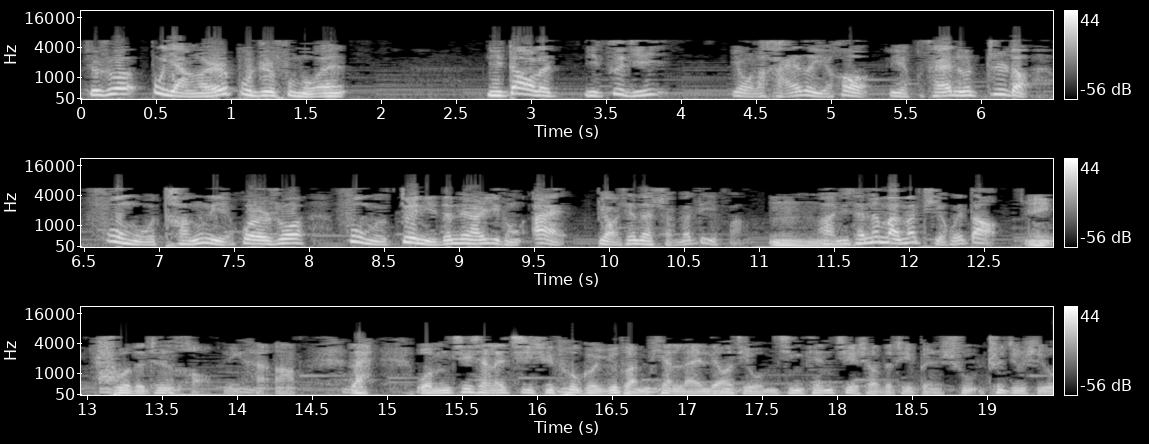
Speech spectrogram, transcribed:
就是说不养儿不知父母恩，你到了你自己。有了孩子以后，你才能知道父母疼你，或者说父母对你的那样一种爱表现在什么地方。嗯啊，你才能慢慢体会到。哎，说的真好，你看啊，来，我们接下来继续透过一个短片来了解我们今天介绍的这本书，这就是由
